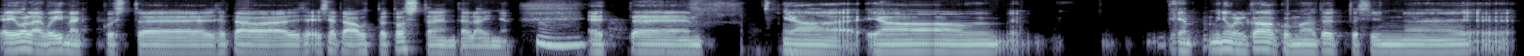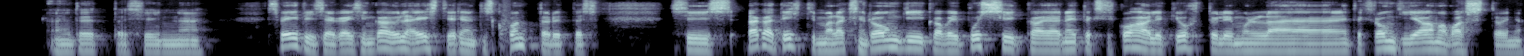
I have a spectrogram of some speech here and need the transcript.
ei ole võimekust äh, seda, seda autot osta endale, on ju, mhm. et äh, ja, ja ja minul ka, kui ma töötasin Äh, töötasin äh, Swedis ja käisin ka üle Eesti erinevates kontorites, siis väga tihti ma läksin rongiga või bussiga ja näiteks siis kohalik juht tuli mulle näiteks rongijaama vastu, onju.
